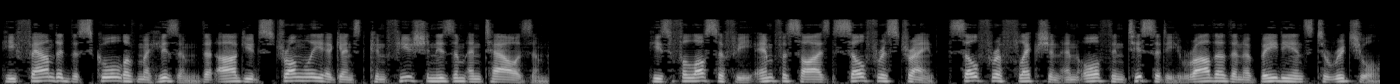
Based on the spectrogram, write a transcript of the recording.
he founded the school of Mohism that argued strongly against Confucianism and Taoism. His philosophy emphasized self-restraint, self-reflection and authenticity rather than obedience to ritual.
